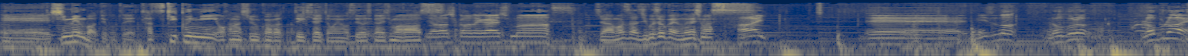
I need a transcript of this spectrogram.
えー新メンバーということで、たつきくんにお話を伺っていきたいと思います。よろしくお願いします。よろしくお願いします。じゃあまずは自己紹介お願いします。はい。えー、水のロブロロブロイ。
